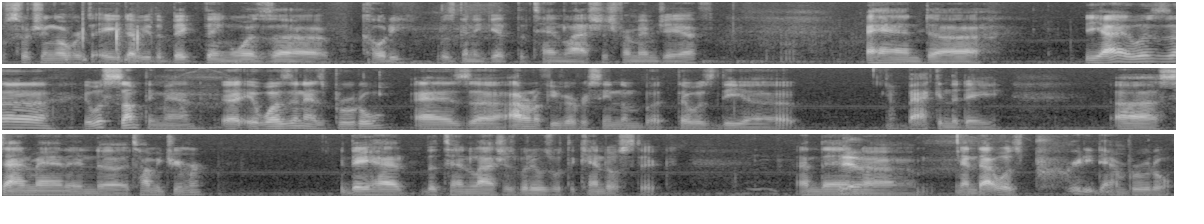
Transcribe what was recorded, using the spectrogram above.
switching over to AEW, the big thing was uh, Cody was gonna get the ten lashes from MJF, and uh, yeah, it was uh, it was something, man. Uh, it wasn't as brutal as uh, I don't know if you've ever seen them, but there was the uh, back in the day, uh, Sandman and uh, Tommy Dreamer. They had the ten lashes, but it was with the kendo stick, and then um, and that was pretty damn brutal.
